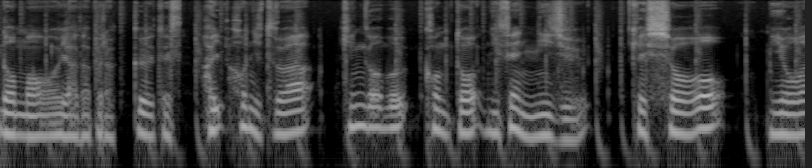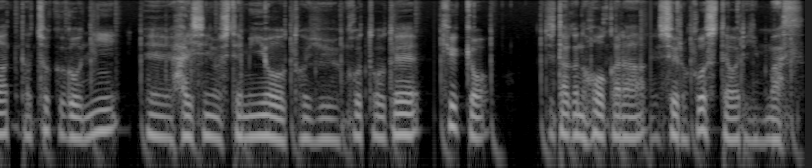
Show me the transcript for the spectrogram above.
どうも、ヤーダブラックです。はい、本日は、キングオブコント2020決勝を見終わった直後に、えー配信をしてみようということで、急遽自宅の方から収録をしております。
